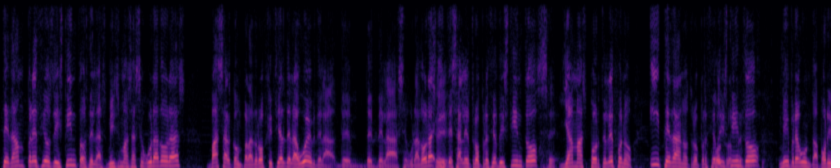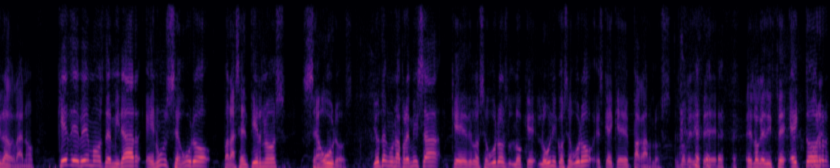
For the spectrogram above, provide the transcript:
te dan precios distintos de las mismas aseguradoras, vas al comparador oficial de la web de la, de, de- de la aseguradora Sí. y te sale otro precio distinto, Sí. llamas por teléfono y te dan otro precio Otro distinto. precio distinto. Mi pregunta, por ir al grano, ¿qué debemos de mirar en un seguro para sentirnos seguros? Yo tengo una premisa que de los seguros lo que lo único seguro es que hay que pagarlos. Es lo que dice es lo que dice Héctor.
